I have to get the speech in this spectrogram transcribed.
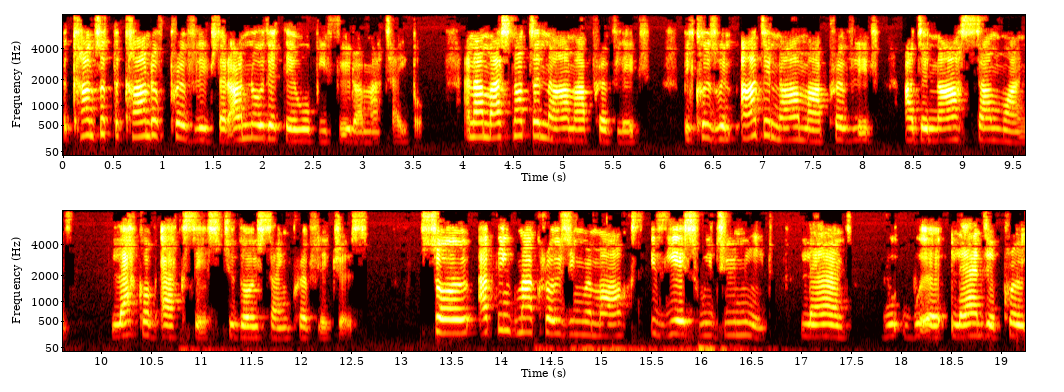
It comes with the kind of privilege that I know that there will be food on my table. And I must not deny my privilege because when I deny my privilege, I deny someone's lack of access to those same privileges. So I think my closing remarks is yes, we do need land, w- w- land, appro-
